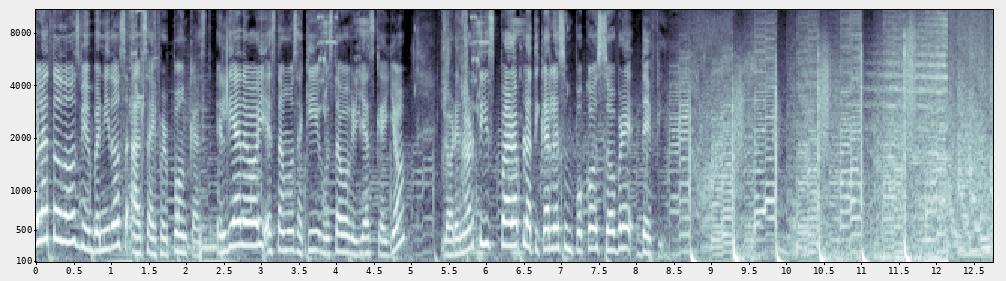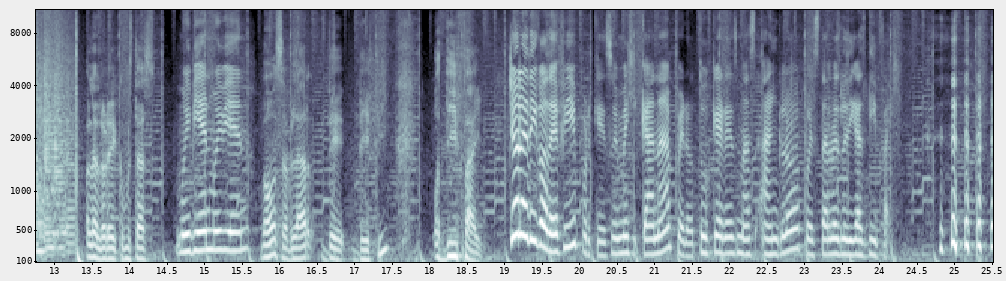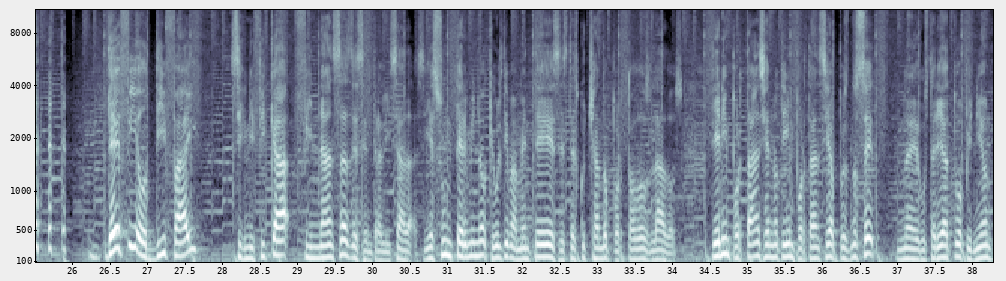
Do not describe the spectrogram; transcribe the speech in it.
Hola a todos, bienvenidos al Cypher Podcast. El día de hoy estamos aquí Gustavo Grillasca y yo, Lorena Ortiz, para platicarles un poco sobre DeFi. Hola Lore, ¿cómo estás? Muy bien, muy bien. Vamos a hablar de DeFi o DeFi. Yo le digo DeFi porque soy mexicana, pero tú que eres más anglo, pues tal vez le digas DeFi. DeFi o DeFi significa finanzas descentralizadas y es un término que últimamente se está escuchando por todos lados. ¿Tiene importancia? ¿No tiene importancia? Pues no sé, me gustaría tu opinión.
